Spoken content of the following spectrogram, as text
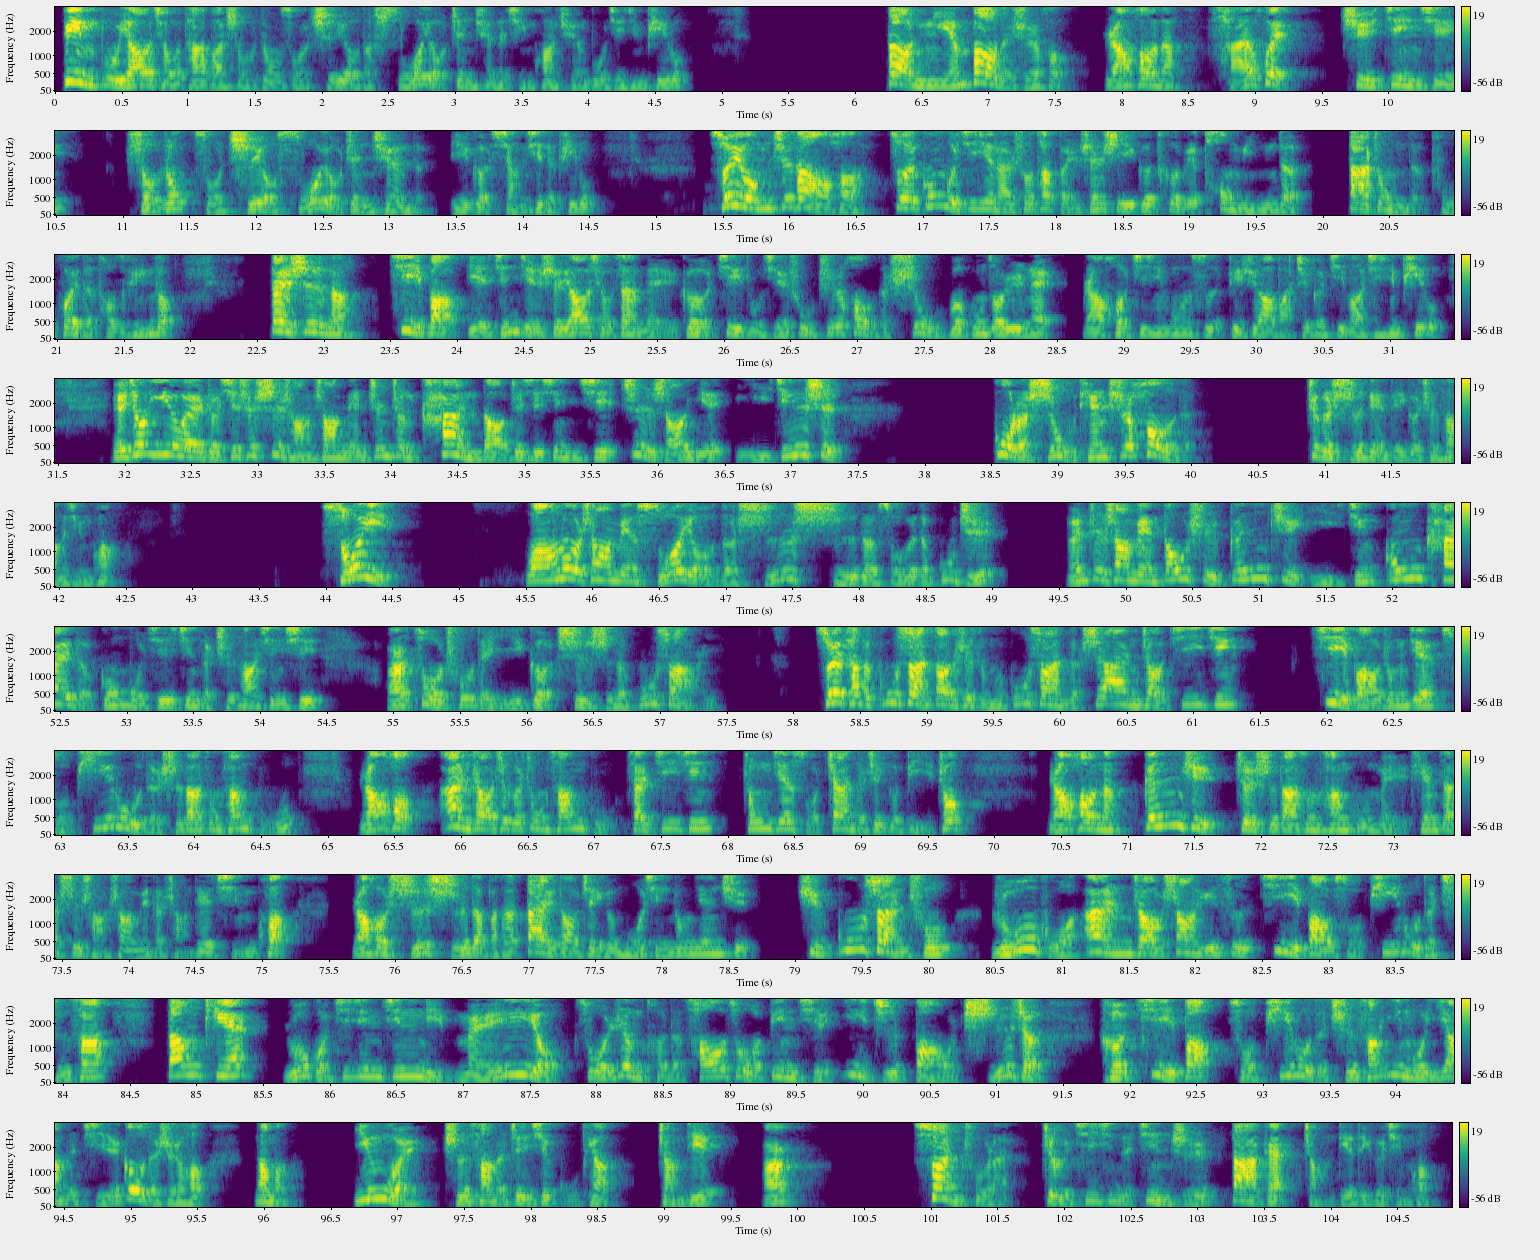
并不要求他把手中所持有的所有证券的情况全部进行披露，到年报的时候，然后呢才会去进行手中所持有所有证券的一个详细的披露。所以，我们知道哈，作为公募基金来说，它本身是一个特别透明的、大众的、普惠的投资品种，但是呢。季报也仅仅是要求在每个季度结束之后的十五个工作日内，然后基金公司必须要把这个季报进行披露，也就意味着，其实市场上面真正看到这些信息，至少也已经是过了十五天之后的这个时点的一个持仓的情况。所以，网络上面所有的实时的所谓的估值。本质上面都是根据已经公开的公募基金的持仓信息而做出的一个事实的估算而已，所以它的估算到底是怎么估算的？是按照基金季报中间所披露的十大重仓股，然后按照这个重仓股在基金中间所占的这个比重，然后呢，根据这十大重仓股每天在市场上面的涨跌情况，然后实时的把它带到这个模型中间去。去估算出，如果按照上一次季报所披露的持仓，当天如果基金经理没有做任何的操作，并且一直保持着和季报所披露的持仓一模一样的结构的时候，那么因为持仓的这些股票涨跌而算出来这个基金的净值大概涨跌的一个情况。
